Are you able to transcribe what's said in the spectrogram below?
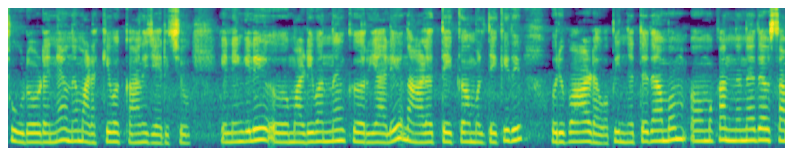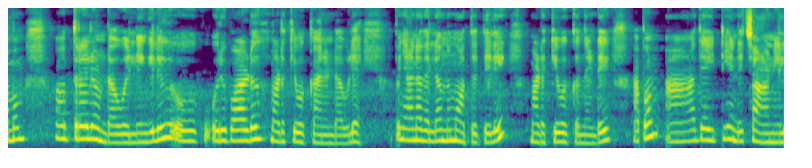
ചൂടോടെ തന്നെ ഒന്ന് മടക്കി വെക്കാമെന്ന് വിചാരിച്ചു. ഇല്ലെങ്കിൽ മടി വന്ന് കയറിയാൽ നാളത്തേക്ക് ആകുമ്പോഴത്തേക്ക് ഇത് ഒരുപാടാവും. അപ്പോൾ ഇന്നത്തേതാകുമ്പം നമുക്ക് അന്നത്തെ ദിവസമാകുമ്പം അത്രയെല്ലാം ഉണ്ടാവും. അല്ലെങ്കിൽ ഒരുപാട് മടക്കി വെക്കാനുണ്ടാവും അല്ലേ അപ്പോൾ ഞാനതെല്ലാം ഒന്ന് മൊത്തത്തിൽ മടക്കി വെക്കുന്നുണ്ട്. അപ്പം ആദ്യമായിട്ട് എന്റെ ചാനൽ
